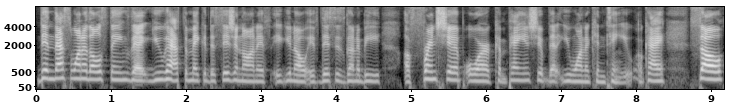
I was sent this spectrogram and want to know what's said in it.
then that's one of those things that you have to make a decision on if you know, if this is going to be a friendship or companionship that you want to continue. Okay. So,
